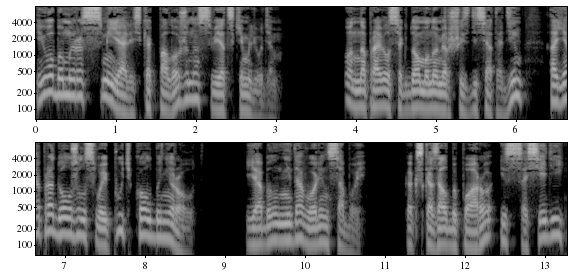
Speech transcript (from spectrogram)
и оба мы рассмеялись, как положено светским людям. Он направился к дому номер 61, а я продолжил свой путь к Олбани-Роуд. Я был недоволен собой. Как сказал бы Пуаро, из соседей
